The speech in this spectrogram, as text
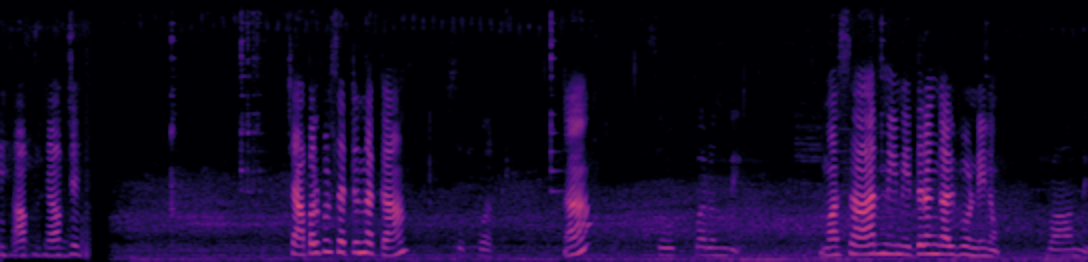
తీ, ఆఫ్ ఆఫ్ చేయి. చేపల పులుసు ఎట్టిందక్క? సూపర్. ఆ? సూపర్ ఉంది మా సార్ నేను ఇద్దరం కలిపి వండినాం. బాగుంది.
